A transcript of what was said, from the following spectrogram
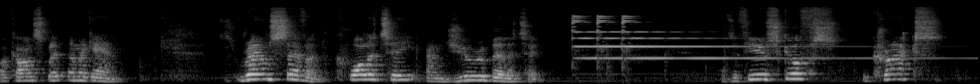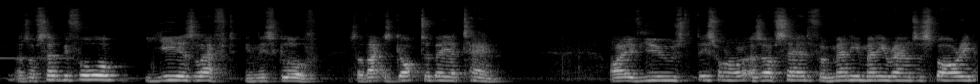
I can't split them again. Round seven quality and durability. There's a few scuffs and cracks, as I've said before, years left in this glove, so that has got to be a 10. I've used this one, as I've said, for many, many rounds of sparring.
